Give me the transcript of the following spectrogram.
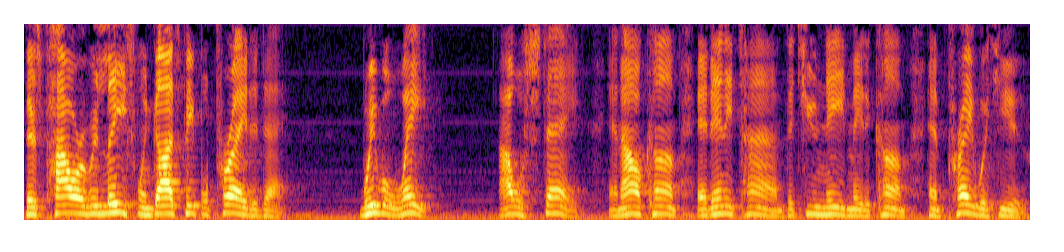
There's power released when God's people pray today. We will wait. I will stay, and I'll come at any time that you need me to come and pray with you.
